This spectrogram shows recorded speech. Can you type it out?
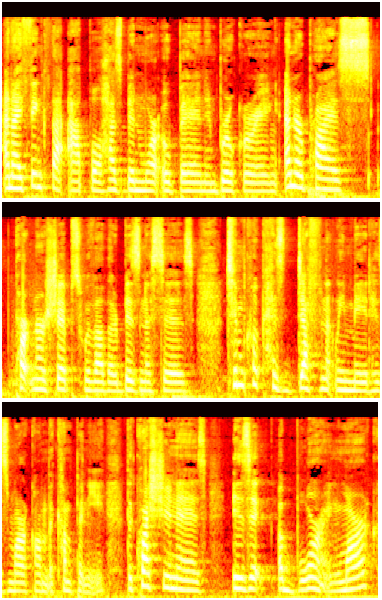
And I think that Apple has been more open in brokering enterprise partnerships with other businesses. Tim Cook has definitely made his mark on the company. The question is, is it a boring mark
